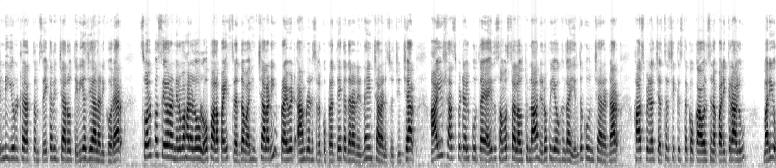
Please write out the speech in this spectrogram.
ఎన్ని యూనిట్ల రక్తం సేకరించారో తెలియజేయాలని కోరారు. స్వల్ప సేవల నిర్వహణలో లోపాలపై శ్రద్ధ వహించాలని ప్రైవేట్ అంబులెన్సులకు ప్రత్యేక ధర నిర్ణయించాలని సూచించారు. ఆయుష్ హాస్పిటల్ పూర్తయి ఐదు సంవత్సరాలు అవుతున్నా నిరుపయోగంగా ఎందుకు ఉంచారన్నారు. హాస్పిటల్ శస్త్రచికిత్సకు కావలసిన పరికరాలు మరియు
